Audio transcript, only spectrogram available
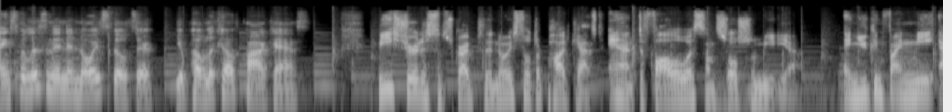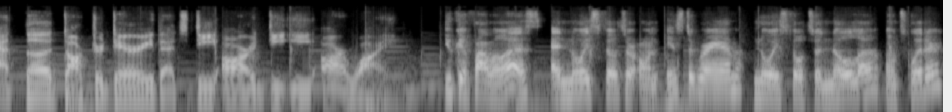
Thanks for listening to Noise Filter, your public health podcast. Be sure to subscribe to the Noise Filter podcast and to follow us on social media. And you can find me at the Dr. Dery, that's D R D E R Y. You can follow us at Noise Filter on Instagram, Noise Filter NOLA on Twitter.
